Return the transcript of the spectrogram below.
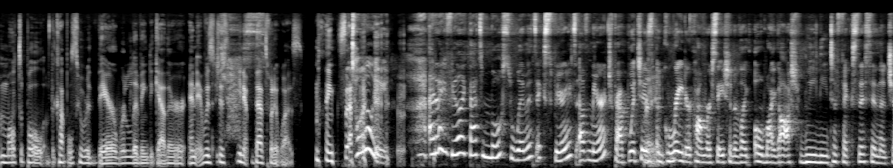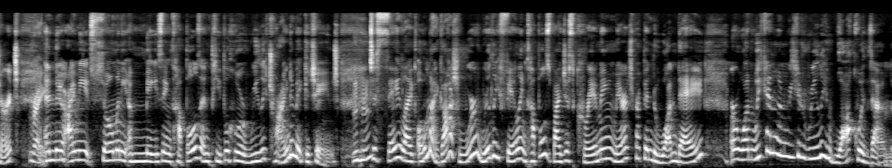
multiple of the couples who were there were living together, and it was just yes. you know that's what it was shows. like so. totally and i feel like that's most women's experience of marriage prep which is right. a greater conversation of like oh my gosh we need to fix this in the church right and there i meet so many amazing couples and people who are really trying to make a change mm-hmm. to say like oh my gosh we're really failing couples by just cramming marriage prep into one day or one weekend when we could really walk with them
